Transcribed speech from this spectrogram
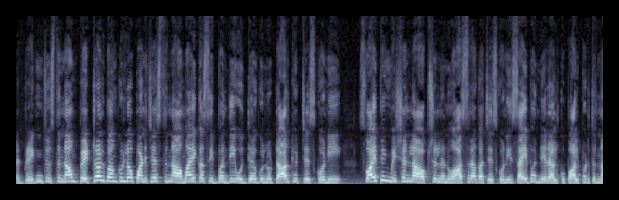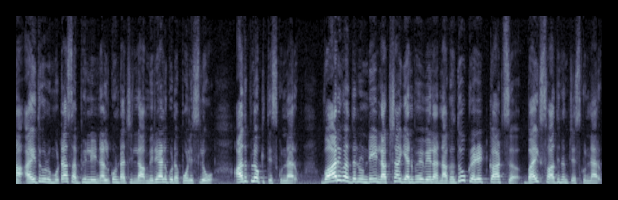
బ్రేకింగ్ చూస్తున్నాం పెట్రోల్ బంకుల్లో పనిచేస్తున్న అమాయక సిబ్బంది ఉద్యోగులను టార్గెట్ చేసుకొని స్వైపింగ్ మిషన్ల ఆప్షన్లను ఆసరాగా చేసుకుని సైబర్ నేరాలకు పాల్పడుతున్న ఐదుగురు ముఠా సభ్యుల్ని నల్గొండ జిల్లా మిర్యాలగూడ పోలీసులు అదుపులోకి తీసుకున్నారు. వారి వద్ద నుండి లక్ష ఎనభై వేల నగదు క్రెడిట్ కార్డ్స్ బైక్ స్వాధీనం చేసుకున్నారు.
